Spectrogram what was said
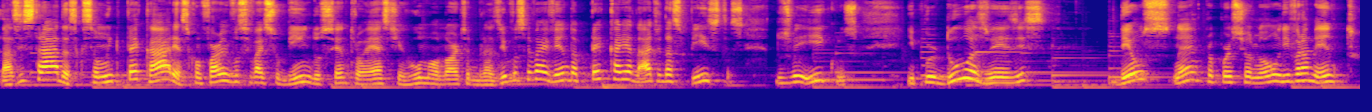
das estradas, que são muito precárias. Conforme você vai subindo o centro-oeste rumo ao norte do Brasil, você vai vendo a precariedade das pistas, dos veículos. E por duas vezes, Deus né, proporcionou um livramento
